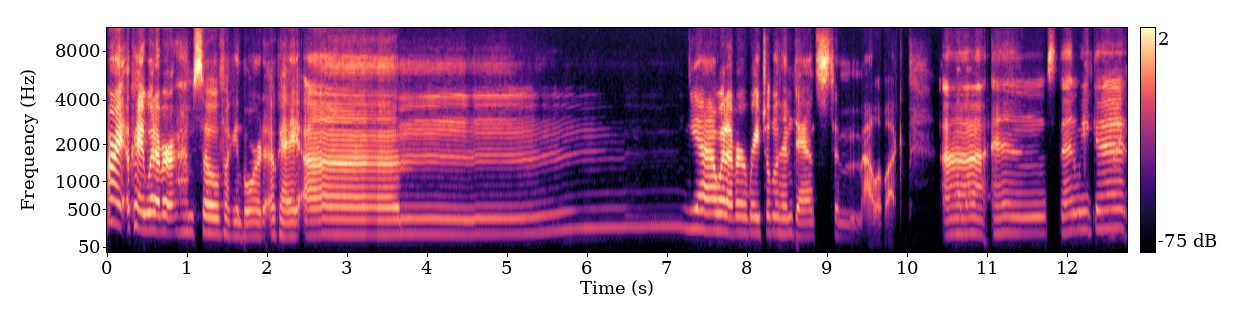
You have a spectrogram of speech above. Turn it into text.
All right okay whatever. I'm so fucking bored. Okay um yeah whatever. Rachel and him dance to Mala Black uh and then we get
